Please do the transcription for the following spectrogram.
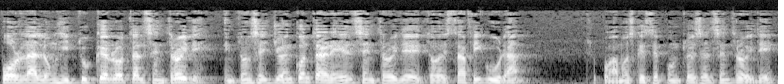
por la longitud que rota el centroide. Entonces yo encontraré el centroide de toda esta figura, supongamos que este punto es el centroide,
